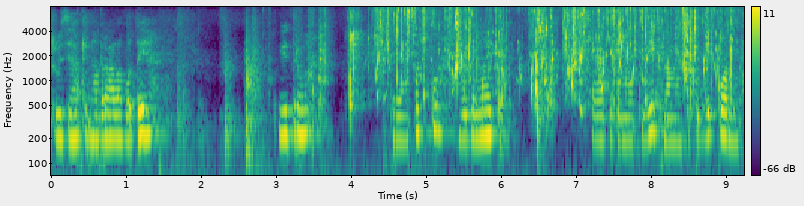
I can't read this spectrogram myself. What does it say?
Друзяки набрала води. Відро. Тряпочку. Буду мити. Що я буду мити вікна, мити підвіконники.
